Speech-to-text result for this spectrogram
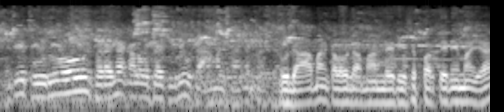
Jadi burung sebenarnya kalau udah gini udah aman banget. Udah aman kalau udah mandiri seperti ini mah ya.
